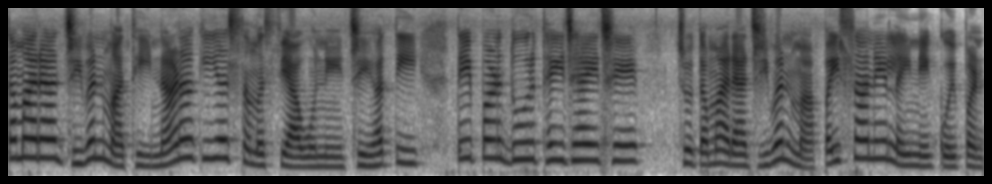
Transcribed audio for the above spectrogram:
તમારા જીવનમાંથી નાણાકીય સમસ્યાઓને જે હતી તે પણ દૂર થઈ જાય છે. જો તમારા જીવનમાં પૈસાને લઈને કોઈ પણ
